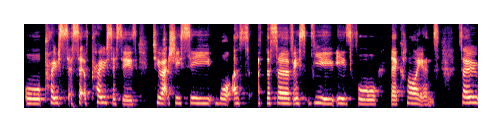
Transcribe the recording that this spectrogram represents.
or process a set of processes to actually see what a, the service view is for their clients. So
